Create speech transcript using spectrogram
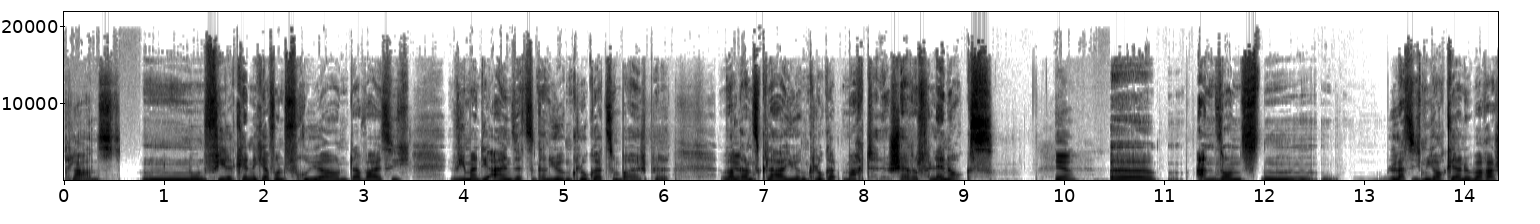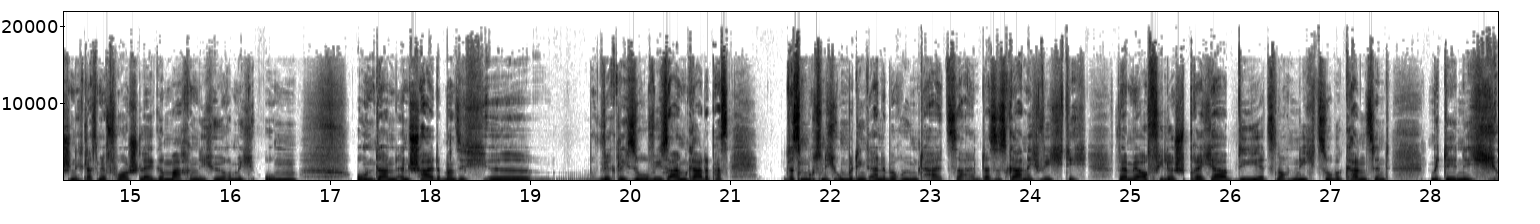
planst? Nun, viel kenne ich ja von früher und da weiß ich, wie man die einsetzen kann. Jürgen Kluckert zum Beispiel war ja. ganz klar, Jürgen Kluckert macht Sheriff Lennox. Ja. Äh, ansonsten lasse ich mich auch gerne überraschen. Ich lasse mir Vorschläge machen, ich höre mich um und dann entscheidet man sich äh, wirklich so, wie es einem gerade passt das muss nicht unbedingt eine Berühmtheit sein. Das ist gar nicht wichtig. Wir haben ja auch viele Sprecher, die jetzt noch nicht so bekannt sind, mit denen ich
